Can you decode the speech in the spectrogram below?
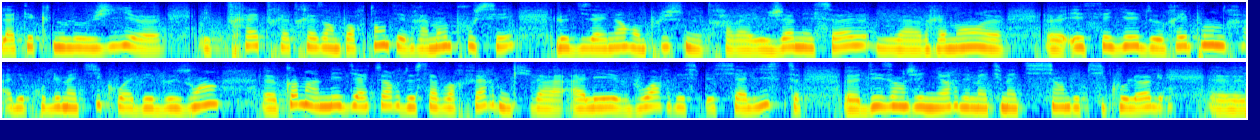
la technologie est très très très importante et vraiment poussée. Le designer en plus ne travaille jamais seul, il va vraiment essayer de répondre à des problématiques ou à des besoins comme un médiateur de savoir-faire. Donc il va aller voir des spécialistes, euh, des ingénieurs, des mathématiciens, des psychologues, euh,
